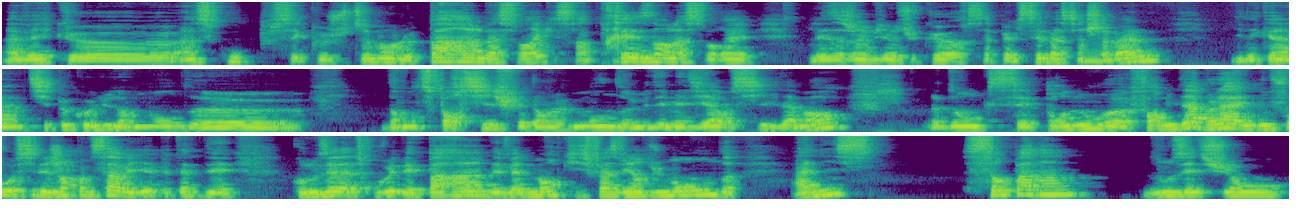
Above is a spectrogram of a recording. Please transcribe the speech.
avec euh, un scoop, c'est que justement le parrain de la soirée qui sera présent à la soirée, les agents bien du cœur, s'appelle Sébastien mmh. Chabal. Il est quand même un petit peu connu dans le monde euh, dans le monde sportif et dans le monde des médias aussi évidemment. Donc c'est pour nous formidable. Voilà, il nous faut aussi des gens comme ça, vous voyez, peut-être des qu'on nous aide à trouver des parrains d'événements qui fassent venir du monde. À Nice, sans parrain, nous étions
